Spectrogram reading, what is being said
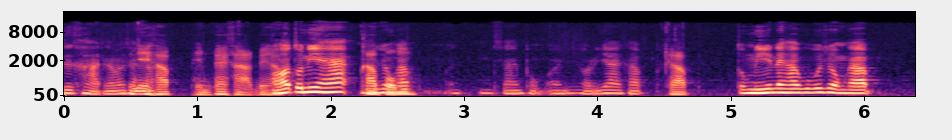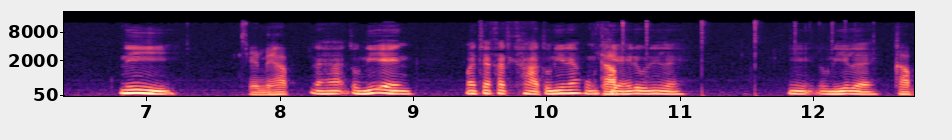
คือขาดครับอาจารย์นี่ครับเห็นแพรขาดไหมคอ๋รัอบตัวนี้ฮะครับ ณผู้ชผมอาจารย์ผมขออนุญาตครับ ครับ ตรงนี้นะครับคุณผู้ชมครับ นี่เห็นไหมครับ นะฮะตรงนี้เองมันจะขาดขาดๆตรงนี้นะผมครับ เขียนให้ดูนี่เลย นี่ตรงนี้เลย ครับ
